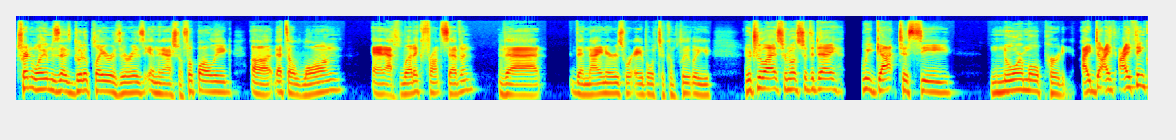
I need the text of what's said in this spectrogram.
Trent Williams is as good a player as there is in the National Football League. Uh, that's a long and athletic front seven that the Niners were able to completely neutralize for most of the day. We got to see normal Purdy. I, I, I think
